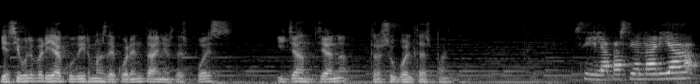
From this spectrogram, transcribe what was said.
y así volvería a acudir más de 40 años después y ya anciana tras su vuelta a España. Sí, la pasionaria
